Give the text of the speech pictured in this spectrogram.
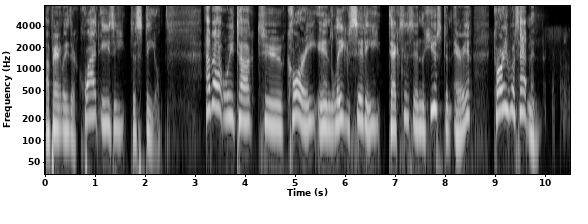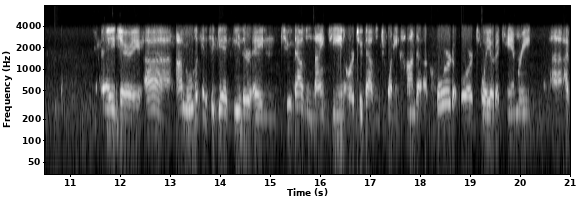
Apparently, they're quite easy to steal. How about we talk to Corey in League City, Texas, in the Houston area? Corey, what's happening? Hey, Jerry. Uh, I'm looking to get either a 2019 or 2020 Honda Accord or Toyota Camry. Uh, I've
